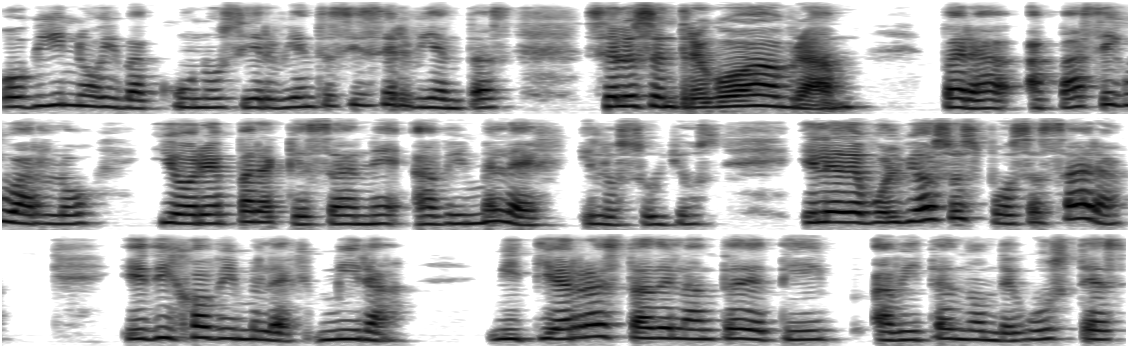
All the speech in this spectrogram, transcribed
ovino y vacuno, sirvientes y sirvientas, se los entregó a Abraham para apaciguarlo y oré para que sane a Abimelech y los suyos. Y le devolvió a su esposa Sara. Y dijo Abimelech, mira, mi tierra está delante de ti, habita en donde gustes.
